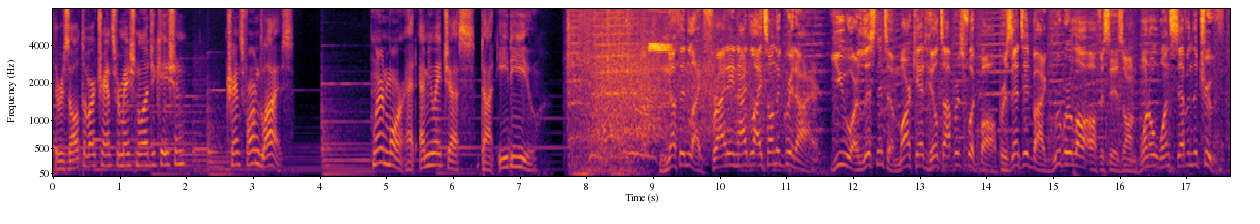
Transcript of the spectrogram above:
The result of our transformational education? Transformed lives. Learn more at muhs.edu. Nothing like Friday night lights on the gridiron. You are listening to Marquette Hilltoppers football presented by Gruber Law Offices on 1017 The Truth.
